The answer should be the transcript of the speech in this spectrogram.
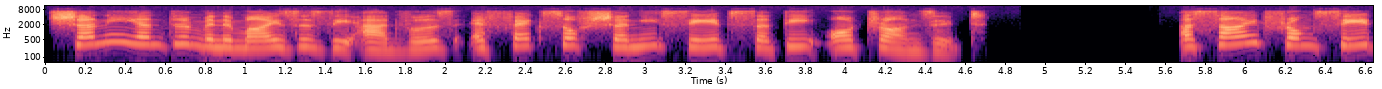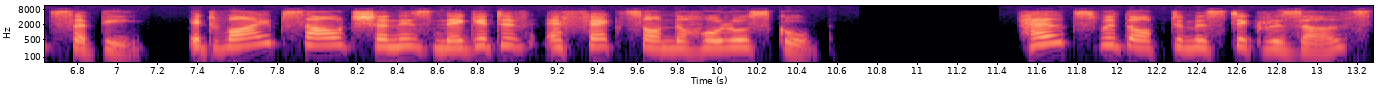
Shani Yantra minimizes the adverse effects of Shani Sade Sati or transit. Aside from Sade Sati, it wipes out Shani's negative effects on the horoscope. Helps with optimistic results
